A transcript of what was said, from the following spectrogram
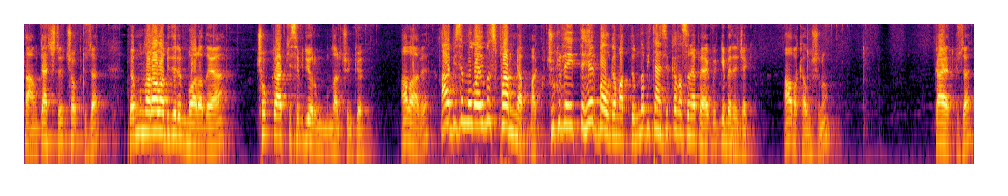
Tamam kaçtı. Çok güzel. Ben bunları alabilirim bu arada ya. Çok rahat kesebiliyorum bunları çünkü. Al abi. Abi bizim olayımız farm yapmak. Çünkü late'de her balgam attığımda bir tanesi kafasına yaparak geberecek. Al bakalım şunu. Gayet güzel.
